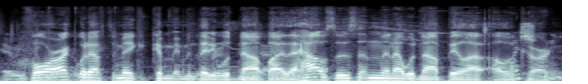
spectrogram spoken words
Vorak would have to make a commitment that he would not buy the houses, and then I would not bail out My Alucard.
